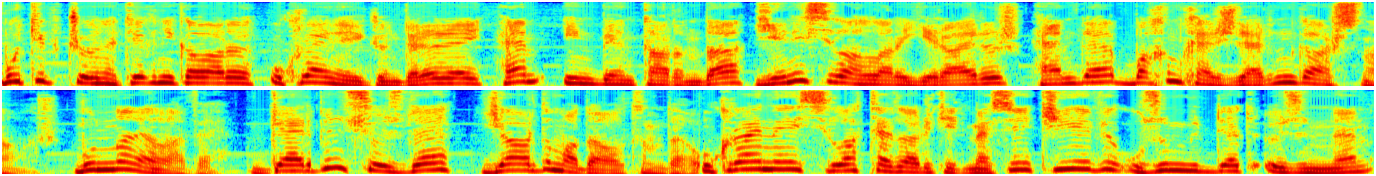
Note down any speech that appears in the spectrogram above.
bu tip köhnə texnikaları Ukraynaya göndərərək həm inventarında yeni silahlara yer ayırır, həm də baxım xərclərinin qarşısını alır. Bundan əlavə, Qərbin sözdə yardım adı altında Ukraynaya silah tədarük etməsi Kiyevi uzun müddət özündən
